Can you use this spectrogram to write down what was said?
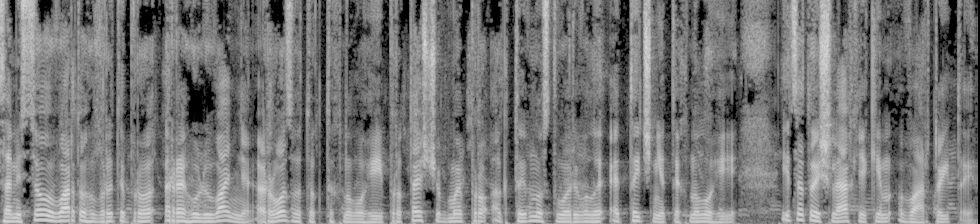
Замість цього варто говорити про регулювання, розвиток технологій, про те, щоб ми проактивно створювали етичні технології, і це той шлях, яким варто йти.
